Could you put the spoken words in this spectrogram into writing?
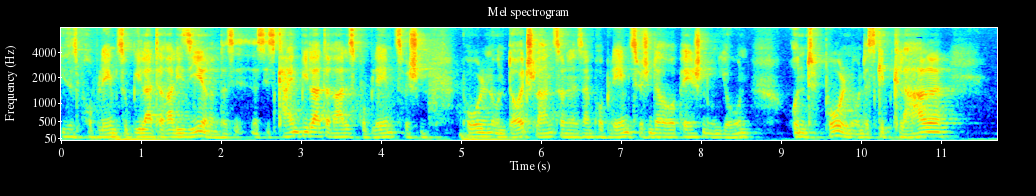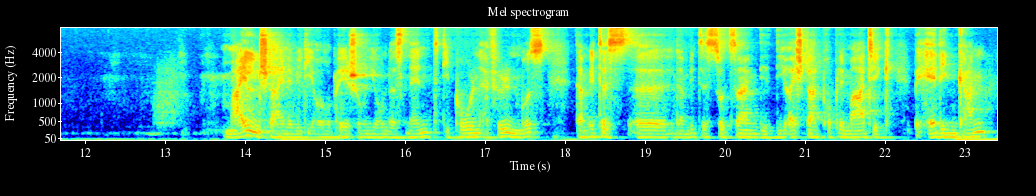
dieses Problem zu bilateralisieren. Das ist, das ist kein bilaterales Problem zwischen Polen und Deutschland, sondern es ist ein Problem zwischen der Europäischen Union und Polen. Und es gibt klare Meilensteine, wie die Europäische Union das nennt, die Polen erfüllen muss, damit es, äh, damit es sozusagen die, die Rechtsstaatproblematik beerdigen kann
